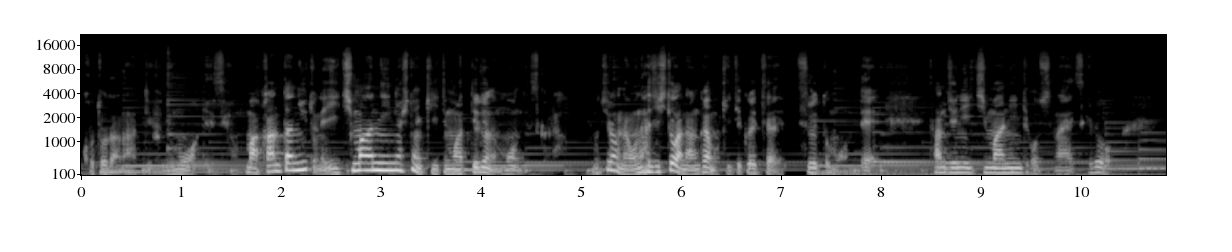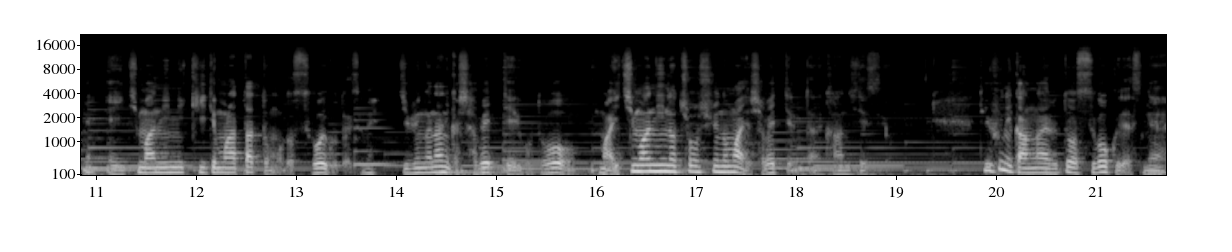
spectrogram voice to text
ことだなっていうふうに思うわけですよ。まあ簡単に言うとね1万人の人に聞いてもらってるようなもんですから。もちろんね、同じ人が何回も聞いてくれてたりすると思うんで、単純に1万人ってことじゃないですけど、ね、1万人に聞いてもらったと思うとすごいことですね。自分が何か喋っていることを、まあ、1万人の聴衆の前で喋ってるみたいな感じですよ。っていうふうに考えると、すごくですね、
